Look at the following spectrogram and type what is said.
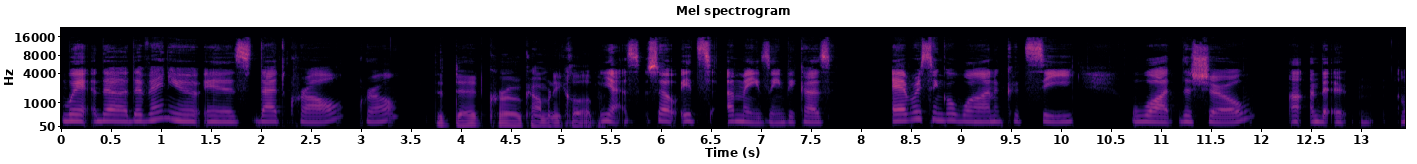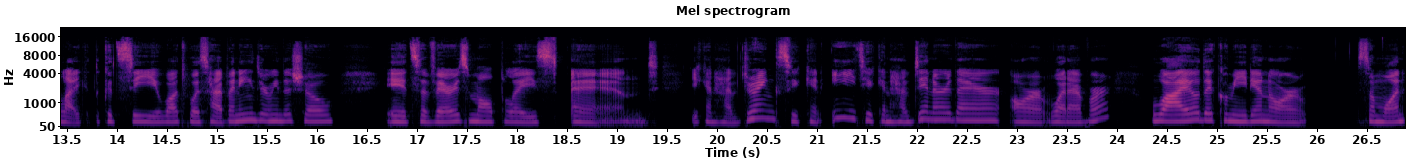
we, the, the venue is Dead Crow. Crow? the Dead Crow Comedy Club. Yes. So it's amazing because every single one could see what the show, uh, the, like, could see what was happening during the show. It's a very small place and you can have drinks, you can eat, you can have dinner there or whatever, while the comedian or someone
